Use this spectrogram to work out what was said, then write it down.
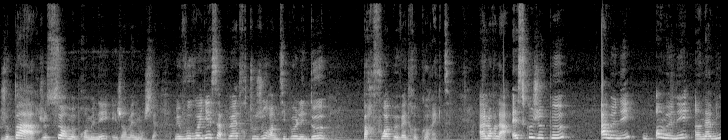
je pars, je sors me promener et j'emmène mon chien. Mais vous voyez, ça peut être toujours un petit peu les deux, parfois peuvent être corrects. Alors là, est-ce que je peux amener ou emmener un ami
